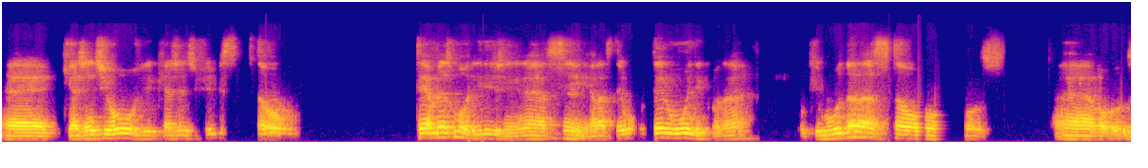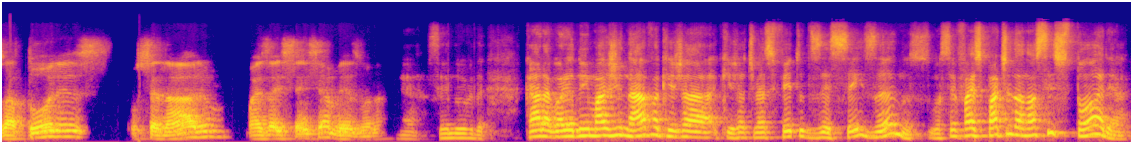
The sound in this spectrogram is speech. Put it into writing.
é, que a gente ouve, que a gente vive, são, têm a mesma origem, né? Assim, elas têm um roteiro único, né? O que muda são os, é, os atores, o cenário, mas a essência é a mesma, né? É, sem dúvida. Cara, agora eu não imaginava que já que já tivesse feito 16 anos. Você faz parte da nossa história,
